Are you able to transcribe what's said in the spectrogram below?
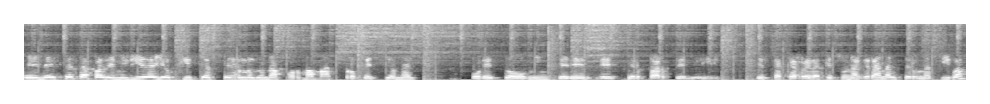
en esta etapa de mi vida yo quise hacerlo de una forma más profesional. Por eso mi interés de ser parte de, esta carrera que es una gran alternativa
